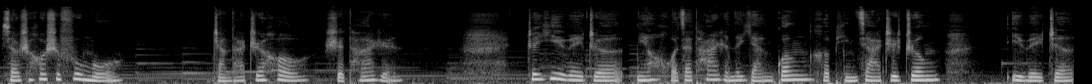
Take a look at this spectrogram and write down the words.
小时候是父母，长大之后是他人。这意味着你要活在他人的眼光和评价之中，意味着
